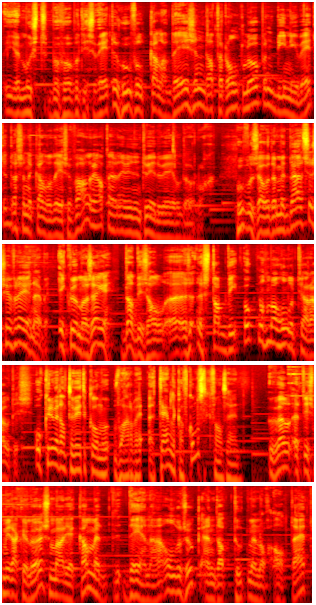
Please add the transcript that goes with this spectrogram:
je moest bijvoorbeeld eens weten hoeveel Canadezen dat er rondlopen die niet weten dat ze een Canadese vader hebben in de Tweede Wereldoorlog. Hoeveel zouden er met Duitsers gevreden hebben? Ik wil maar zeggen, dat is al eh, een stap die ook nog maar 100 jaar oud is. Hoe kunnen we dan te weten komen waar wij uiteindelijk afkomstig van zijn? Wel, het is miraculeus, maar je kan met DNA-onderzoek, en dat doet men nog altijd,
